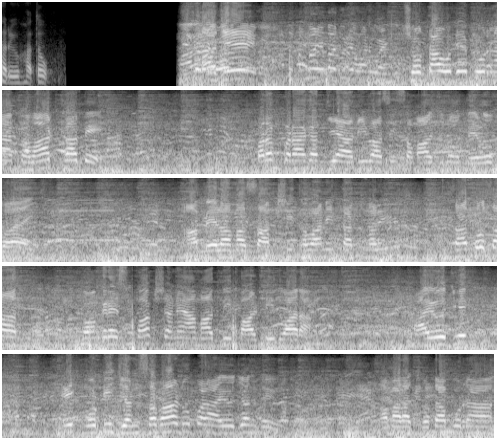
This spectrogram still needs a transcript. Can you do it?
કર્યું હતું. આજે છોટાઉદેપુરના કવાટ ખાતે પરંપરાગત જે આદિવાસી સમાજનો મેળો ભરાય આ મેળામાં સાક્ષી થવાની તક મળી. સાથોસાથ કોંગ્રેસ પક્ષ અને આમ આદમી પાર્ટી દ્વારા આયોજિત એક મોટી જનસભાનું પણ આયોજન થયું. અમારા છોટાપુરના,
